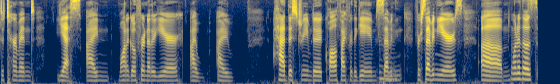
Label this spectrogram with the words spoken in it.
determined, yes, I want to go for another year. I I had this dream to qualify for the games Mm-hmm. seven for seven years. Um, One of those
